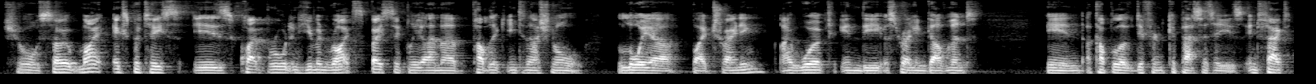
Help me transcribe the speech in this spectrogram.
Sure. So, my expertise is quite broad in human rights. Basically, I'm a public international lawyer by training. I worked in the Australian government in a couple of different capacities. In fact,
